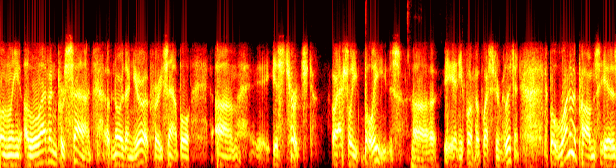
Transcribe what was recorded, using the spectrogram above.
only 11% of Northern Europe, for example, um, is churched or actually believes uh, any form of Western religion. But one of the problems is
